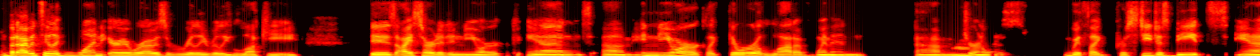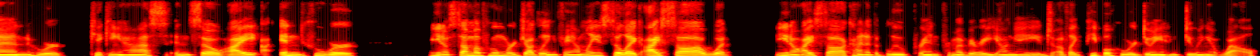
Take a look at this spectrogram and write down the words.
but I would say like one area where I was really, really lucky is I started in New York, and um, in New York, like there were a lot of women um, mm. journalists with like prestigious beats and who were kicking ass, and so I and who were, you know, some of whom were juggling families. So like I saw what you know, I saw kind of the blueprint from a very young age of like people who were doing it and doing it well.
